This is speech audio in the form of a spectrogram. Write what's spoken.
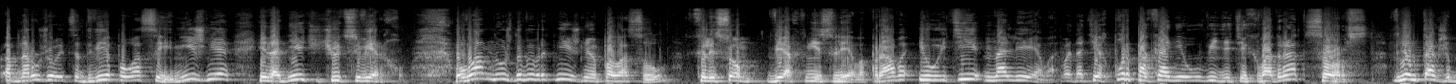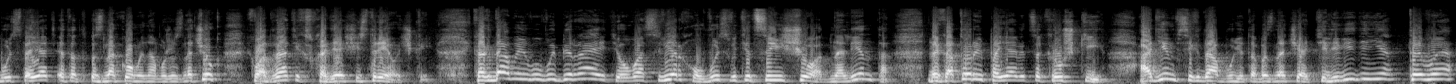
обнаруживается две полосы, нижняя и над ней чуть-чуть сверху. Вам нужно выбрать нижнюю полосу, колесом вверх-вниз, влево-право и уйти налево до тех пор, пока не увидите квадрат source. В нем также будет стоять этот знакомый нам уже значок, квадратик с входящей стрелочкой. Когда вы его выбираете, у вас сверху высветится еще одна лента, на которой появятся кружки. Один всегда будет обозначать телевидение, ТВ,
